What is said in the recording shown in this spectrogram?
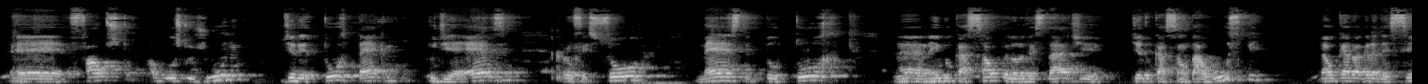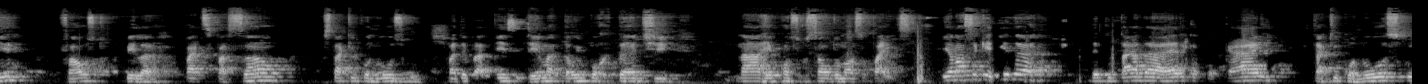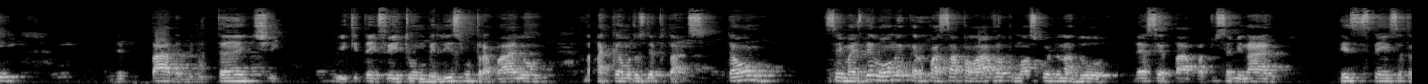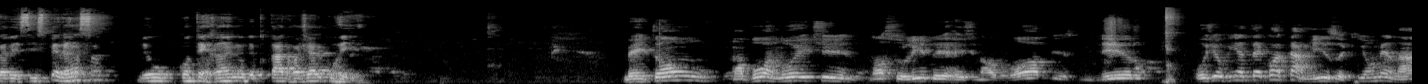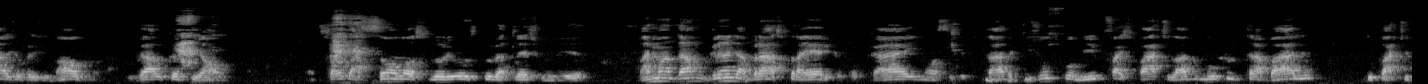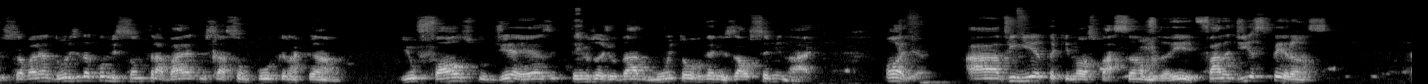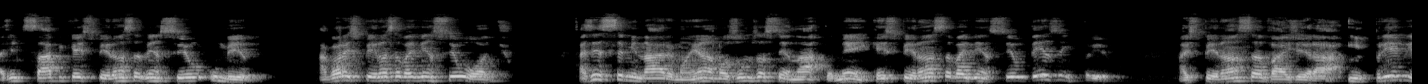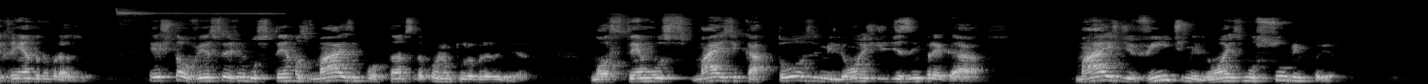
é, Fausto Augusto Júnior, diretor técnico do DIESE, professor, mestre, doutor né, na educação pela Universidade de Educação da USP. Então, quero agradecer, Fausto, pela participação, estar aqui conosco para debater esse tema tão importante na reconstrução do nosso país. E a nossa querida deputada Érica Cocai, que está aqui conosco, deputada, militante, e que tem feito um belíssimo trabalho na Câmara dos Deputados. Então, sem mais delongas, eu quero passar a palavra para o nosso coordenador dessa etapa do seminário Resistência, Travessia e Esperança, meu conterrâneo, deputado Rogério Correia. Bem, então, uma boa noite, nosso líder Reginaldo Lopes, mineiro. Hoje eu vim até com a camisa aqui em homenagem ao Reginaldo, o Galo campeão. Saudação ao nosso glorioso Clube Atlético Mineiro. Mas mandar um grande abraço para a Érica Cocai, nossa deputada, que junto comigo faz parte lá do núcleo de trabalho do Partido dos Trabalhadores e da Comissão de Trabalho e Administração Pública na Câmara. E o Fausto Diese, tem nos ajudado muito a organizar o seminário. Olha, a vinheta que nós passamos aí fala de esperança. A gente sabe que a esperança venceu o medo. Agora a esperança vai vencer o ódio. Mas esse seminário amanhã nós vamos acenar também que a esperança vai vencer o desemprego. A esperança vai gerar emprego e renda no Brasil. Este talvez seja um dos temas mais importantes da conjuntura brasileira. Nós temos mais de 14 milhões de desempregados, mais de 20 milhões no subemprego.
